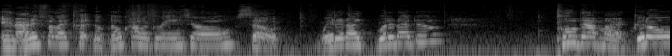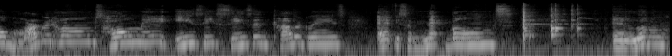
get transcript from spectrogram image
And I didn't feel like cutting up no collard greens, y'all. So where did I, what did I do? Pulled out my good old Margaret Holmes homemade easy seasoned collard greens. Add me some neck bones and little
